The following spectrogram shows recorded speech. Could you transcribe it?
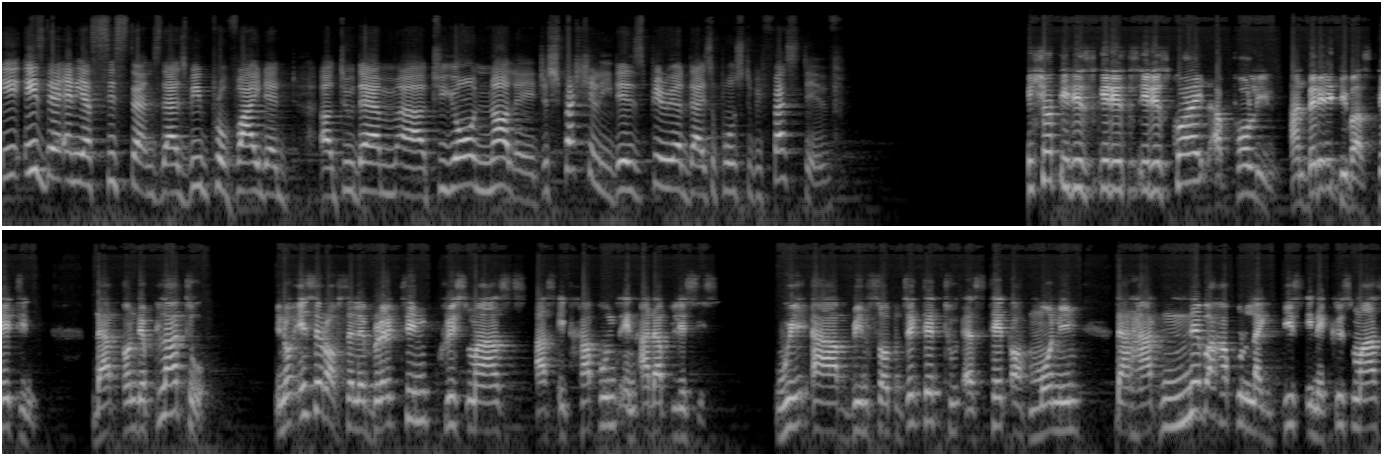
is there any assistance that's been provided uh, to them, uh, to your knowledge, especially this period that is supposed to be festive? In short, it is, it is, it is quite appalling and very devastating that on the plateau, you know, instead of celebrating Christmas as it happens in other places, we have been subjected to a state of mourning that had never happened like this in a Christmas,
